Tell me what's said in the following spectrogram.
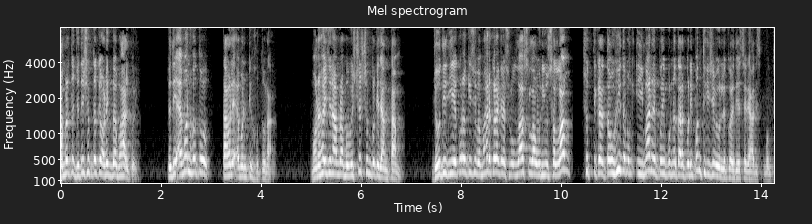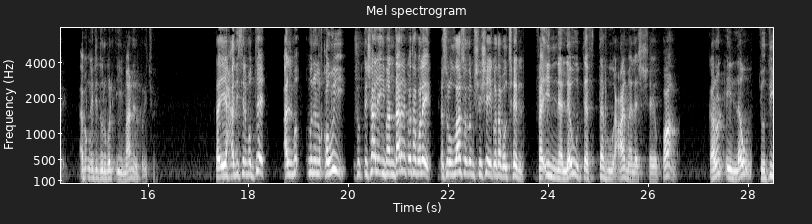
আমরা তো যদি শব্দকে অনেক ব্যবহার করি, যদি এমন হতো, তাহলে এমনটি হতো না। মনে হয় যেন আমরা ভবিষ্যৎ সম্পর্কে জানতাম। যদি দিয়ে কোনো কিছু ব্যবহার করা রসুল্লাহ সাল্লাহ আলী সাল্লাম সত্যিকার তৌহিদ এবং ইমানের পরিপূর্ণতার পরিপন্থী হিসেবে উল্লেখ করে দিয়েছেন হাদিসের মধ্যে, এবং এটি দুর্বল ইমানের পরিচয়। তাই এই হাদিসের মধ্যে শক্তিশালী ইমানদারের কথা বলে রসুল্লাহ সাল্লাম শেষে এই কথা বলছেন কারণ এই লৌ যদি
